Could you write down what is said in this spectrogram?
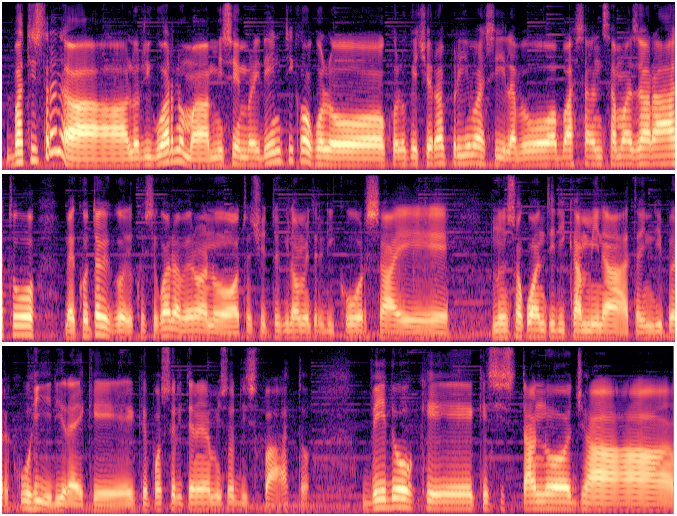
Battistrada lo riguardo ma mi sembra identico a quello, quello che c'era prima, sì l'avevo abbastanza masarato, beh conta che queste qua davvero hanno 800 km di corsa e non so quanti di camminata, quindi per cui direi che, che posso ritenermi soddisfatto. Vedo che, che si stanno già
